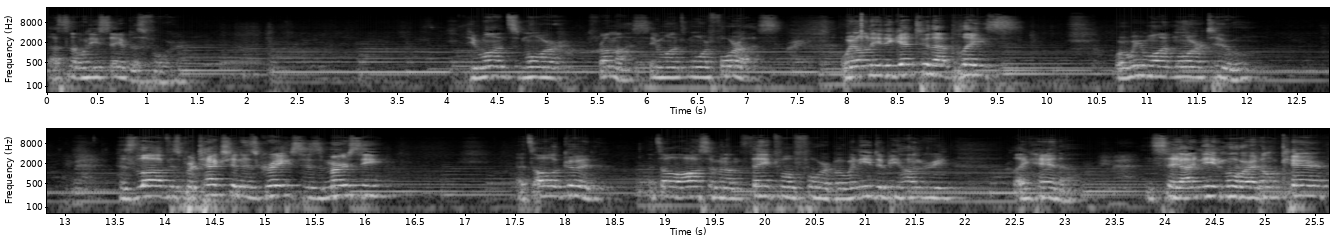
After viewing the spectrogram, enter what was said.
That's not what He saved us for. He wants more from us, He wants more for us. We all need to get to that place where we want more too. His love, His protection, His grace, His mercy. That's all good. That's all awesome, and I'm thankful for it. But we need to be hungry like Hannah Amen. and say, I need more. I don't care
